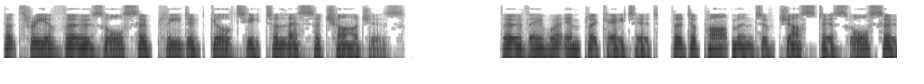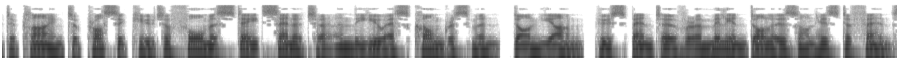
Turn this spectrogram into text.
but three of those also pleaded guilty to lesser charges. Though they were implicated, the Department of Justice also declined to prosecute a former state senator and the U.S. Congressman, Don Young, who spent over a million dollars on his defense,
